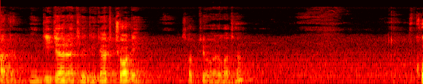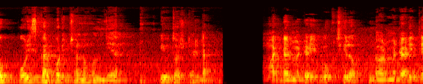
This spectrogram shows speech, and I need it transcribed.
আর গিজার আছে, গিজার চলে, সবচেয়ে বড় কথা। খুব পরিষ্কার, পরিচ্ছন্ন হলদিয়ার ইউথ হোস্টেলটা আমার ডরমেটারি বুক ছিল। ডরমেটারিতে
